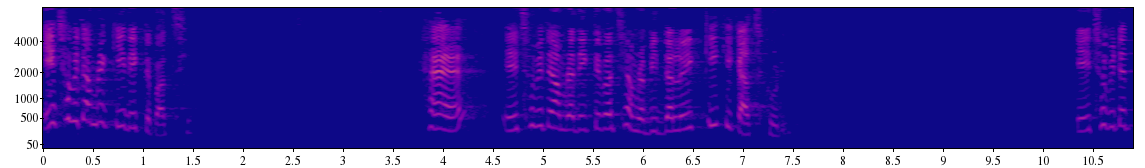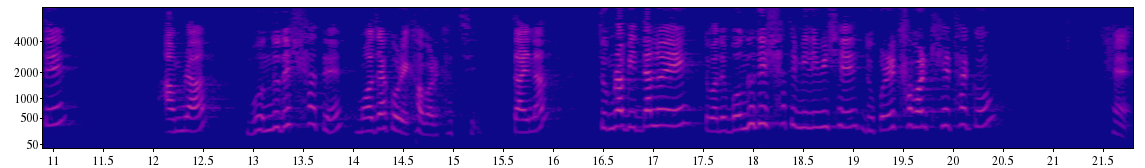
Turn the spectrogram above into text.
এই ছবিতে আমরা কি দেখতে পাচ্ছি? হ্যাঁ এই ছবিতে আমরা দেখতে পাচ্ছি আমরা বিদ্যালয়ে কি কি কাজ করি। এই ছবিটাতে আমরা বন্ধুদের সাথে মজা করে খাবার খাচ্ছি। তাই না? তোমরা বিদ্যালয়ে তোমাদের বন্ধুদের সাথে মিলেমিশে দুপুরের খাবার খেয়ে থাকো। হ্যাঁ।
